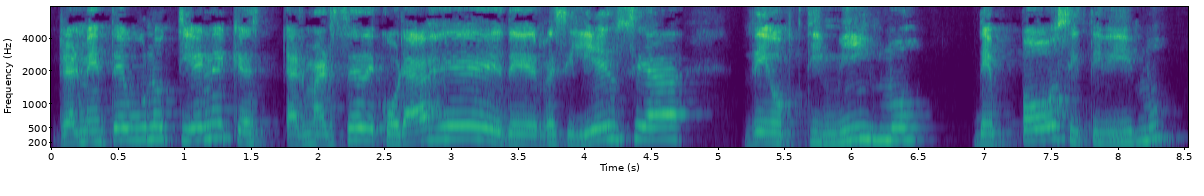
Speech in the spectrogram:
Realmente uno tiene que armarse de coraje, de resiliencia, de optimismo, de positivismo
